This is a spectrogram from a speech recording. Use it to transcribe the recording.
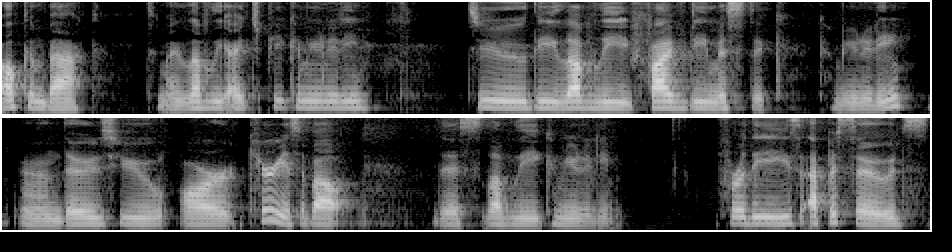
welcome back to my lovely IHP community, to the lovely 5D Mystic community, and those who are curious about this lovely community. For these episodes,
